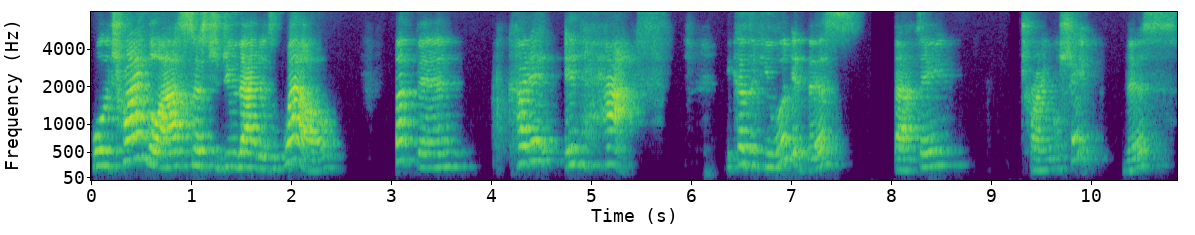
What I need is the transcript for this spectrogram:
Well, the triangle asks us to do that as well, but then cut it in half. Because if you look at this, that's a triangle shape. This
